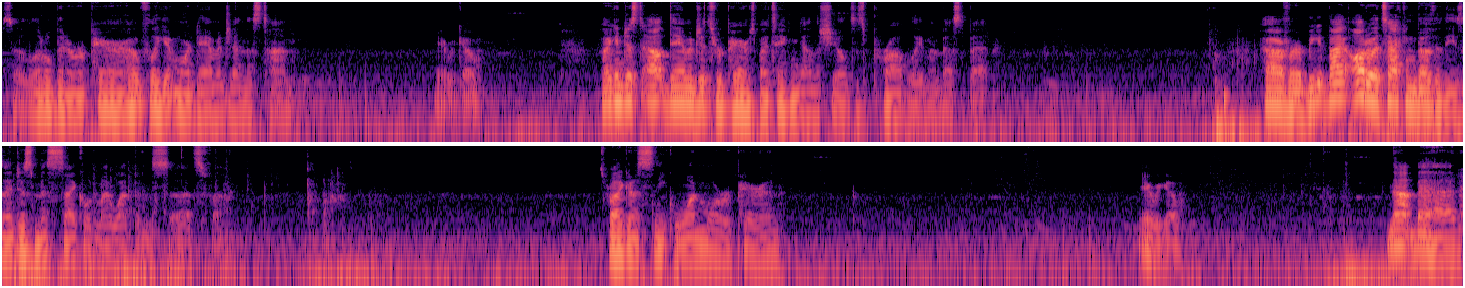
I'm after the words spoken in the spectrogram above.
So a little bit of repair. Hopefully get more damage in this time. There we go. If I can just out damage its repairs by taking down the shields, it's probably my best bet. However, by auto-attacking both of these, I just miscycled my weapons, so that's fun. Probably going to sneak one more repair in. There we go. Not bad. A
